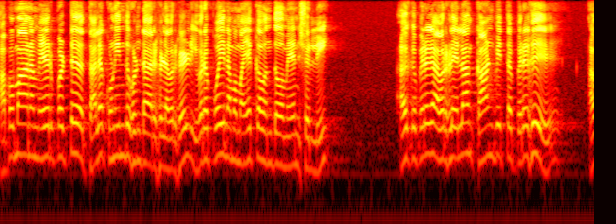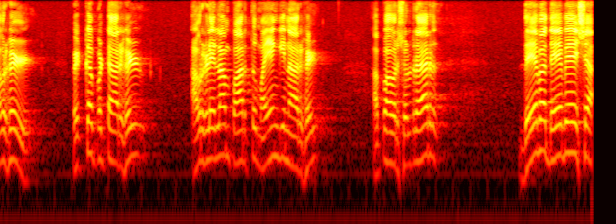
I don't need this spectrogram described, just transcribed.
அபமானம் ஏற்பட்டு தலை குனிந்து கொண்டார்கள் அவர்கள். இவரை போய் நம்ம மயக்க வந்தோமேன்னு சொல்லி அதுக்கு பிறகு அவர்களையெல்லாம் காண்பித்த பிறகு அவர்கள் வெட்கப்பட்டார்கள். அவர்களெல்லாம் பார்த்து மயங்கினார்கள். அப்போ அவர் சொல்கிறார் தேவ தேவேஷா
